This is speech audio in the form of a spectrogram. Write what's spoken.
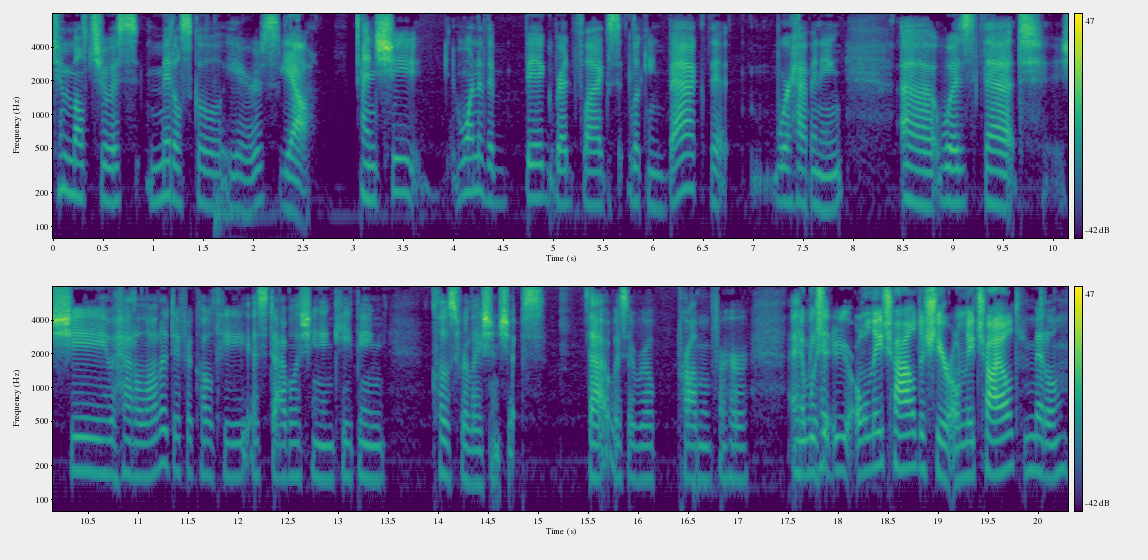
tumultuous middle school years. Yeah. And she, one of the big red flags looking back that were happening uh, was that she had a lot of difficulty establishing and keeping close relationships. That was a real problem for her. And, we was it your only child? Is she your only child? Middle.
